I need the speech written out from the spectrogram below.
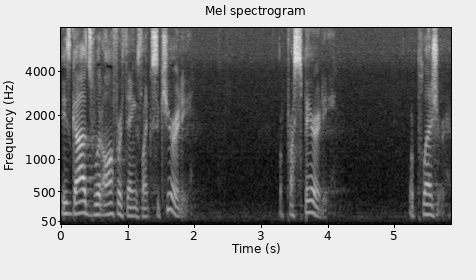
These gods would offer things like security or prosperity or pleasure.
